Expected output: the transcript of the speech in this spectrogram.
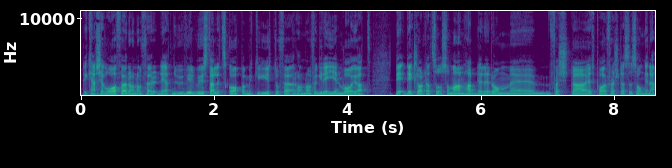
det kanske var för honom förr. Det är att nu vill vi istället skapa mycket ytor för honom. För grejen var ju att det, det, är klart att så som han hade det de eh, första, ett par första säsongerna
